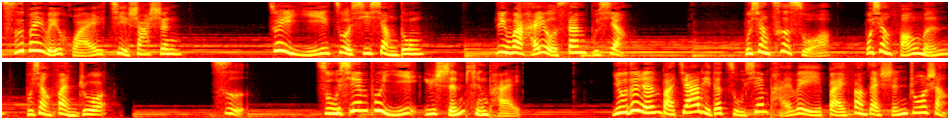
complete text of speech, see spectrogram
慈悲为怀，戒杀生，最宜坐西向东。另外还有三不像：不像厕所，不像房门，不像饭桌。四，祖先不宜与神平排。有的人把家里的祖先牌位摆放在神桌上，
